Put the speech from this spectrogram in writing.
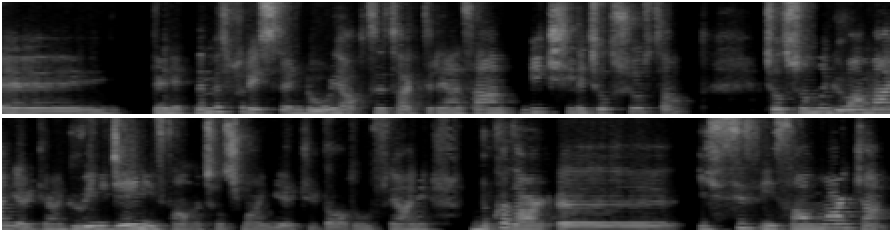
e, denetleme süreçlerini doğru yaptığı takdirde yani sen bir kişiyle çalışıyorsan çalışanına güvenmen gerekir. Yani güveneceğin insanla çalışman gerekir daha doğrusu. Yani bu kadar e, işsiz insan varken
